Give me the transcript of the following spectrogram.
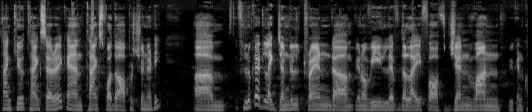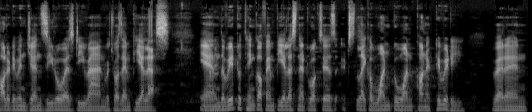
Thank you. Thanks, Eric, and thanks for the opportunity. Um, if you look at like general trend, um, you know, we lived the life of Gen 1, you can call it even Gen 0 SD-WAN, which was MPLS. And right. the way to think of MPLS networks is it's like a one-to-one connectivity, wherein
